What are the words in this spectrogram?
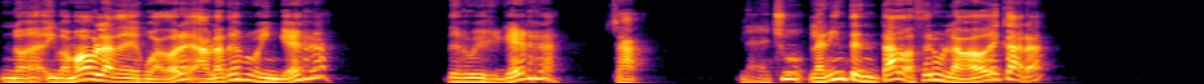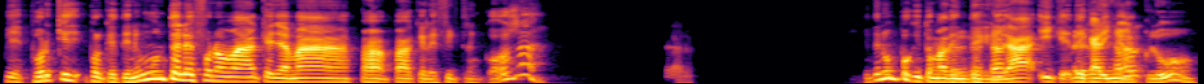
No, y vamos a hablar de jugadores, habla de Ruin Guerra. De Ruiz Guerra. O sea, le han, hecho, le han intentado hacer un lavado de cara. Es porque, porque tienen un teléfono más que llamar para que le filtren cosas. Que tener un poquito más de Pero integridad está- y que, de cariño al club.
